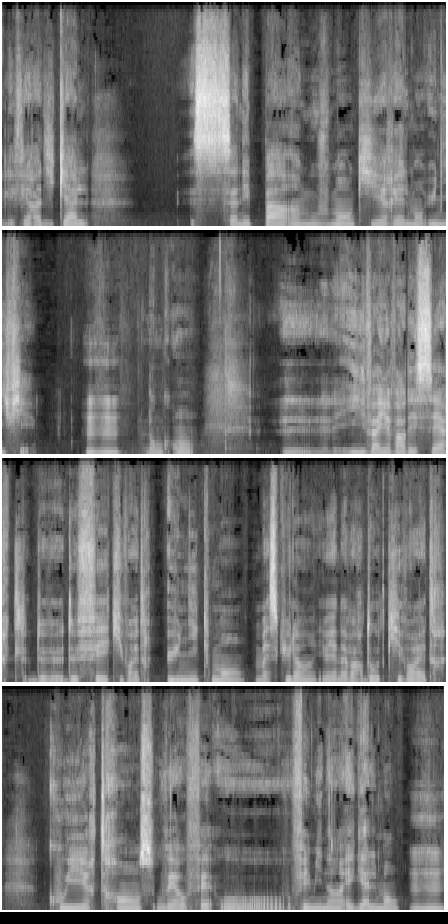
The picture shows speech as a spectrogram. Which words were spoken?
les fées radicales, ça n'est pas un mouvement qui est réellement unifié. Mhm. Donc, on, il va y avoir des cercles de, de fées qui vont être uniquement masculins. Il va y en avoir d'autres qui vont être queer, trans, ouverts au, au féminin également. Mhm.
